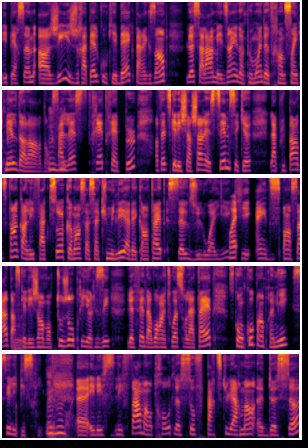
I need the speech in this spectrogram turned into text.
les personnes âgées. Je rappelle qu'au Québec, par exemple, le salaire médian est d'un peu moins de 35 000 Donc, ça laisse très, très peu. En fait, ce que les chercheurs estiment, c'est que la plupart du temps, quand les factures factures commencent à s'accumuler avec en tête celle du loyer, Ouais. qui est indispensable parce que les gens vont toujours prioriser le fait d'avoir un toit sur la tête. Ce qu'on coupe en premier, c'est l'épicerie. Euh, et les, les femmes, entre autres, là, souffrent particulièrement euh, de ça.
